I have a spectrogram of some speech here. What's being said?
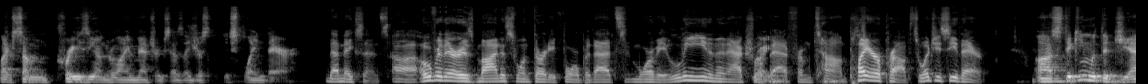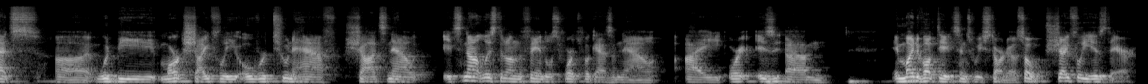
like some crazy underlying metrics, as I just explained there. That makes sense. Uh, over there is minus 134, but that's more of a lean and an actual right. bet from Tom. Player props. What you see there? Uh, sticking with the Jets uh, would be Mark Scheifele over two and a half shots. Now it's not listed on the FanDuel Sportsbook as of now. I or is um, it might have updated since we started. So Scheifele is there.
